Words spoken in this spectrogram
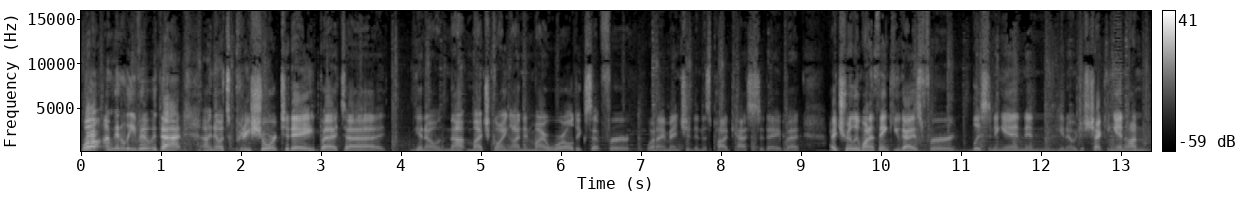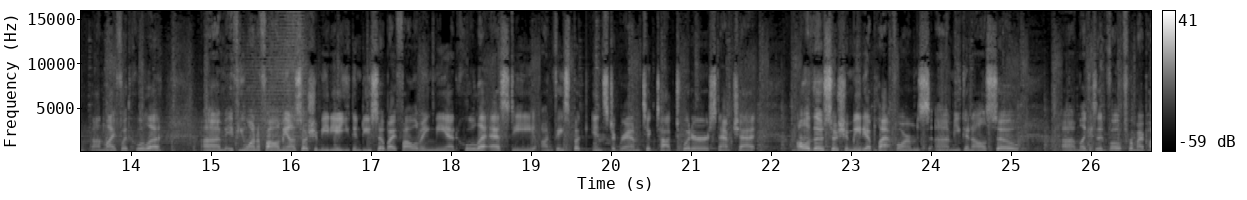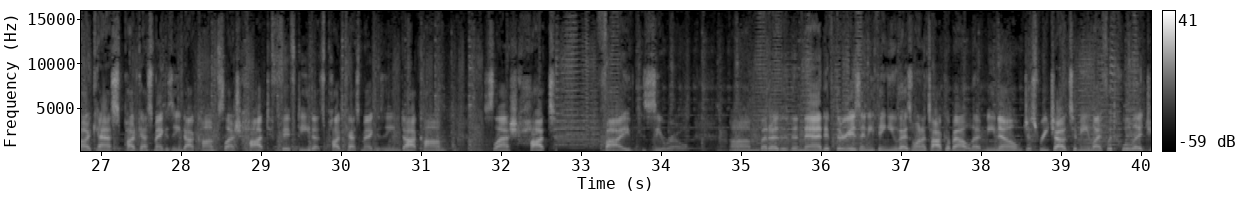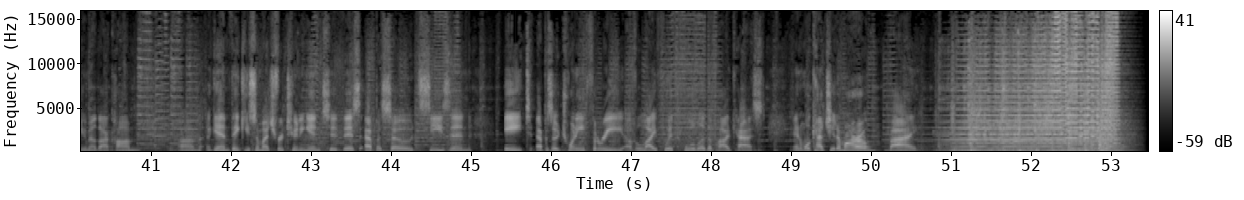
Well, I'm going to leave it with that. I know it's pretty short today, but, uh, you know, not much going on in my world except for what I mentioned in this podcast today. But I truly want to thank you guys for listening in and, you know, just checking in on, on Life with Hula. Um, if you want to follow me on social media, you can do so by following me at Hula SD on Facebook, Instagram, TikTok, Twitter, Snapchat, all of those social media platforms. Um, you can also um, like I said, vote for my podcast, podcastmagazine.com slash hot50. That's podcastmagazine.com slash hot50. Um, but other than that, if there is anything you guys want to talk about, let me know. Just reach out to me, lifewithhula at gmail.com. Um, again, thank you so much for tuning in to this episode, season 8, episode 23 of Life with Hula, the podcast. And we'll catch you tomorrow. Bye.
